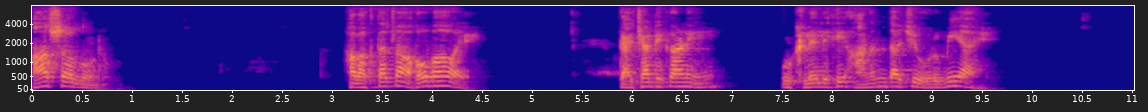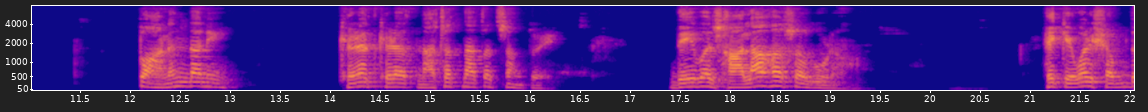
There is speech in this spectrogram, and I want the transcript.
हा सगुण हा भक्ताचा अहोभाव आहे. त्याच्या ठिकाणी उठलेली ही आनंदाची उर्मी आहे. तो आनंदाने खेळत खेळत नाचत नाचत सांगतोय देव झाला हा सगुण. हे केवळ शब्द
